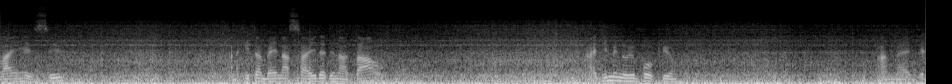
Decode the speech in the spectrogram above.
lá em Recife aqui também na saída de Natal Aí diminui um pouquinho a média.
